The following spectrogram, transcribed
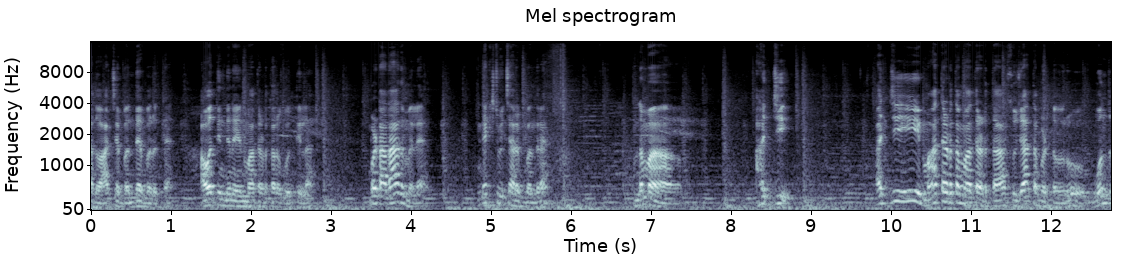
ಅದು ಆಚೆ ಬಂದೇ ಬರುತ್ತೆ. ಅವತ್ತಿನ ದಿನ ಏನು ಮಾತಾಡ್ತಾರೋ ಗೊತ್ತಿಲ್ಲ. ಬಟ್ ಅದಾದ ಮೇಲೆ ನೆಕ್ಸ್ಟ್ ವಿಚಾರಕ್ಕೆ ಬಂದರೆ, ನಮ್ಮ ಅಜ್ಜಿ ಅಜ್ಜಿ ಮಾತಾಡ್ತಾ ಮಾತಾಡ್ತಾ ಸುಜಾತ ಭಟ್ ಅವರು ಒಂದು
